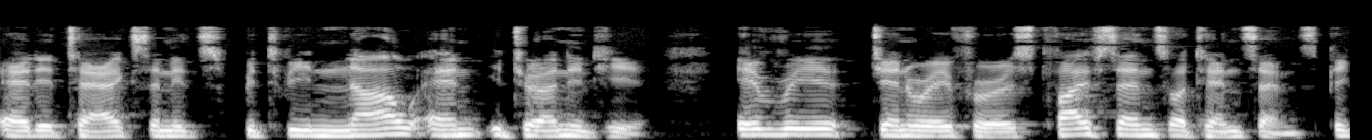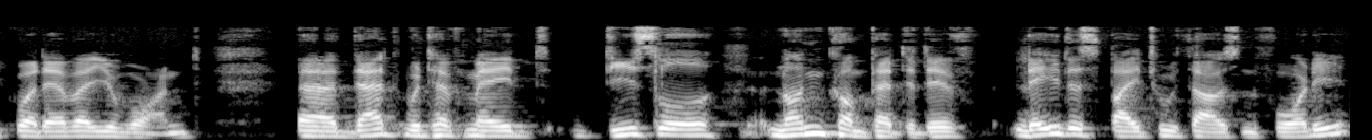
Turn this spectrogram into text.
added tax, and it's between now and eternity every January 1st, five cents or 10 cents, pick whatever you want. Uh, that would have made diesel non-competitive latest by 2040.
